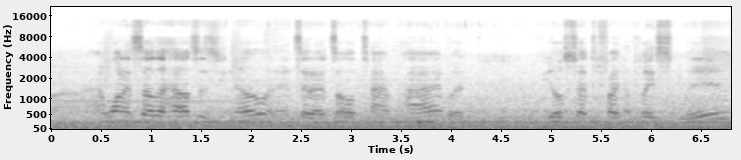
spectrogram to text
Uh, I want to sell the house, as you know, and it's at its all-time high, but you also have to find a place to live.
